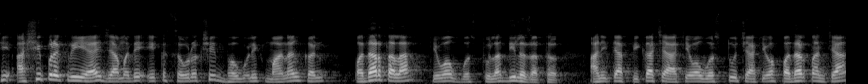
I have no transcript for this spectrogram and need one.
ही अशी प्रक्रिया आहे ज्यामध्ये एक संरक्षित भौगोलिक मानांकन पदार्थाला किंवा वस्तूला दिलं जातं. आणि त्या पिकाच्या किंवा वस्तूच्या किंवा पदार्थांच्या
